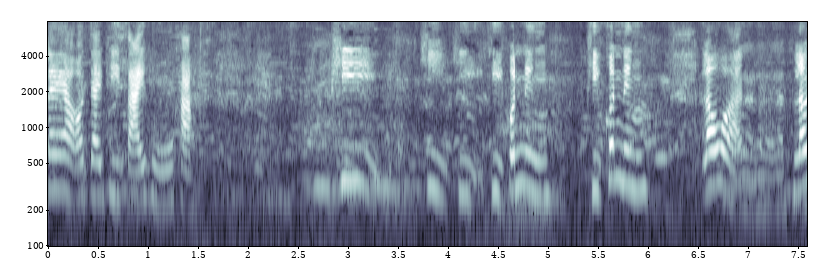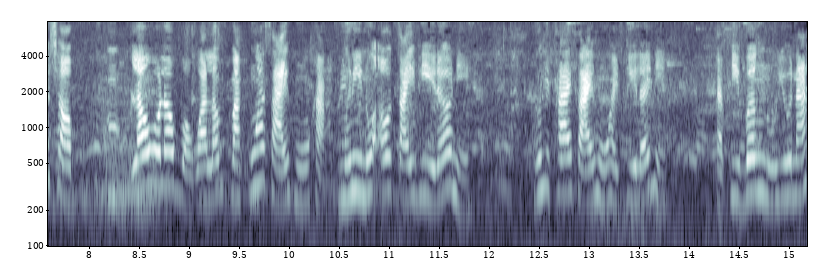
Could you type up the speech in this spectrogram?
แล้ว เอาใจพี่สายหูค่ะ พี่พี่พี่พี่คนหนึ่งพี่คนหนึ่งเราอะเราชอบเราเราบอกว่าเรามักงัวสายหูค่ะ มือนี้หนูเอาใจพี่เด้อนี่หนูสิทายสายหูให้พี่เลยนี่แต่พี่เบิ้งหนูอยู่นะ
